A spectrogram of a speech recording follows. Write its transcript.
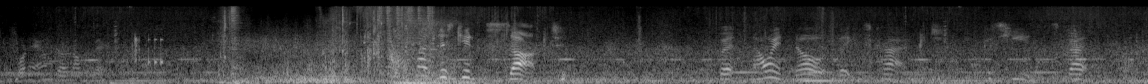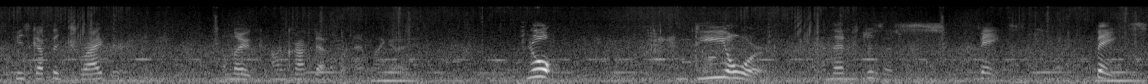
Yeah, he's cracked up 40. I'm going over there. I thought this kid sucked. But now I know that he's cracked. Because he's got he's got the driver. I'm like, I'm cracked at Fortnite, my guy. Yo! Dior. And then it's just a space. Space.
